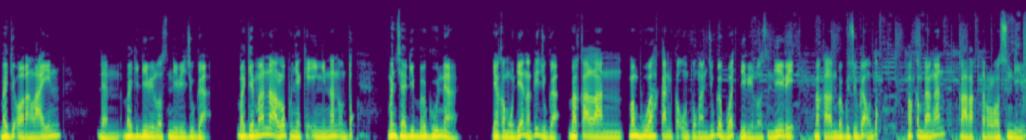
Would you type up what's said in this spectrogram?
bagi orang lain dan bagi diri lo sendiri juga. Bagaimana lo punya keinginan untuk menjadi berguna yang kemudian nanti juga bakalan membuahkan keuntungan juga buat diri lo sendiri, bakalan bagus juga untuk perkembangan karakter lo sendiri.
